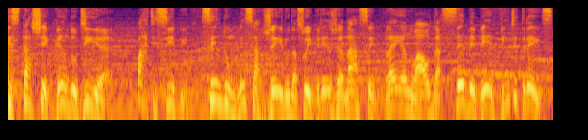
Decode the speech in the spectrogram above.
Está chegando o dia. Participe, sendo um mensageiro da sua igreja na Assembleia Anual da CBB 23,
